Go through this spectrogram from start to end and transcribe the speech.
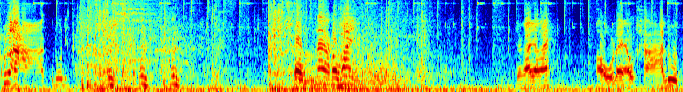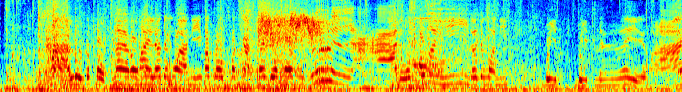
เพื่ออ่ากูโดนดิตบหน้าเขาให้ยังไงยังไง เอาแล้วขาหลุด ขาหลุดก็ตบหน้าเขาให้แล้วจังหวะนี้ครับเราสกัดได้ตัวทองเออโดนเข้าให้แล้วจังหวะนี้บิดบิดเลยตาย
